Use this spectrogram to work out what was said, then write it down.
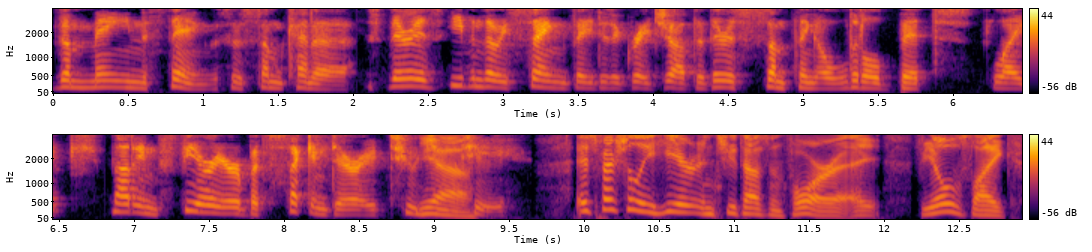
the main thing. This is some kind of, there is, even though he's saying they did a great job, that there is something a little bit like, not inferior, but secondary to Yeah. GT. especially here in 2004 it feels like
